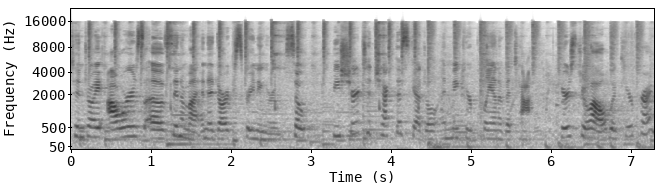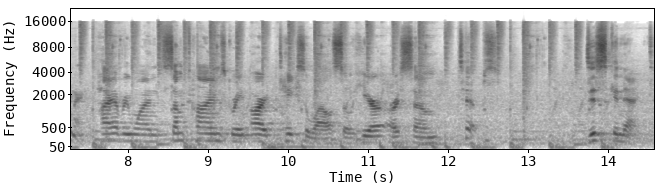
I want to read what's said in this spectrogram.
to enjoy hours of cinema in a dark screening room. So be sure to check the schedule and make your plan of attack. Here's Joel with your primer. Hi everyone, sometimes great art takes a while, so here are some tips disconnect.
